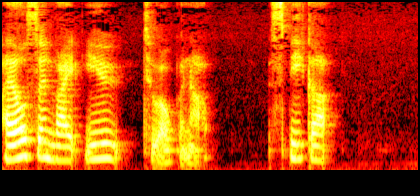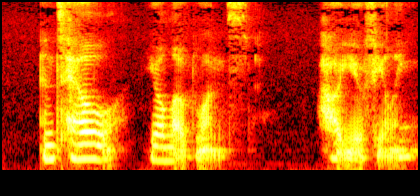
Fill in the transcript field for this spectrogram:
I also invite you to open up, speak up, and tell your loved ones how you're feeling.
